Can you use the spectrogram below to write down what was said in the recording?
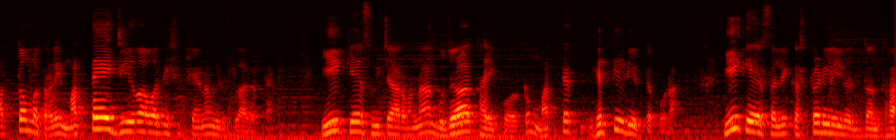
ಹತ್ತೊಂಬತ್ತರಲ್ಲಿ ಮತ್ತೆ ಜೀವಾವಧಿ ಶಿಕ್ಷೆಯನ್ನು ವಿಧಿಸಲಾಗುತ್ತೆ. ಈ ಕೇಸ್ ವಿಚಾರವನ್ನು ಗುಜರಾತ್ ಹೈಕೋರ್ಟು ಮತ್ತೆ ಎತ್ತಿ ಹಿಡಿಯುತ್ತೆ ಕೂಡ. ಈ ಕೇಸಲ್ಲಿ ಕಸ್ಟಡಿಯಲ್ಲಿದ್ದಂತಹ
